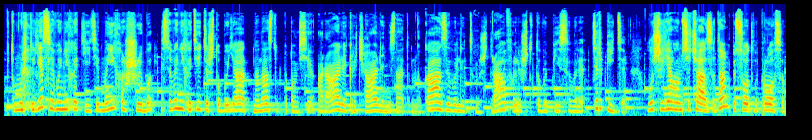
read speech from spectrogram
потому что если вы не хотите моих ошибок, если вы не хотите, чтобы я на нас тут потом все орали, кричали, не знаю, там наказывали, там штрафы или что-то выписывали, терпите. Лучше я вам сейчас задам 500 вопросов,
